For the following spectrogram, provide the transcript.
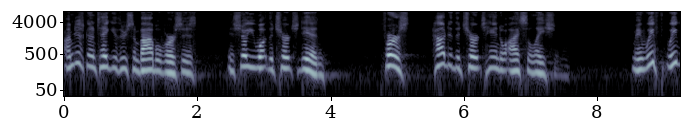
I'm just going to take you through some Bible verses and show you what the church did. First, how did the church handle isolation? I mean, we've, we've,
